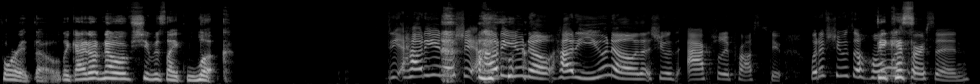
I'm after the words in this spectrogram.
for it though. Like I don't know if she was like, "Look, Do, how do you know she how do you know how do you know that she was actually a prostitute? What if she was a homeless Because- person?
